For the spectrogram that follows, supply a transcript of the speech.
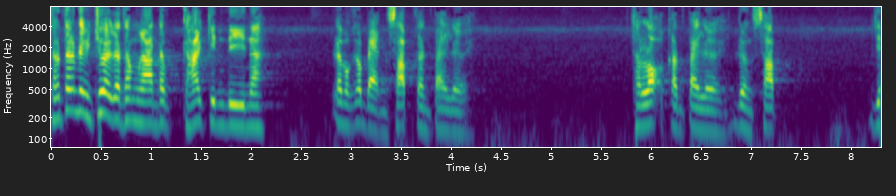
ทั้งๆทที่ช่วยกันทำงานทำหากินดีนะ แล้วมันก็แบ่งทรัพย์กันไปเลย ทะเลาะกันไปเลย เรื่องทรัพย์แย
